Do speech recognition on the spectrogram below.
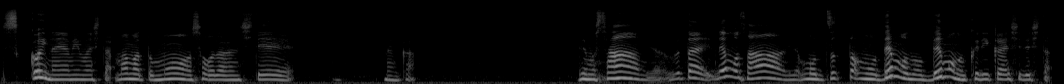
すっごい悩みました。ママとも相談してなんか「でもさ」みたいな舞台「でもさ」みたいなもうずっともうデモのデモの繰り返しでした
